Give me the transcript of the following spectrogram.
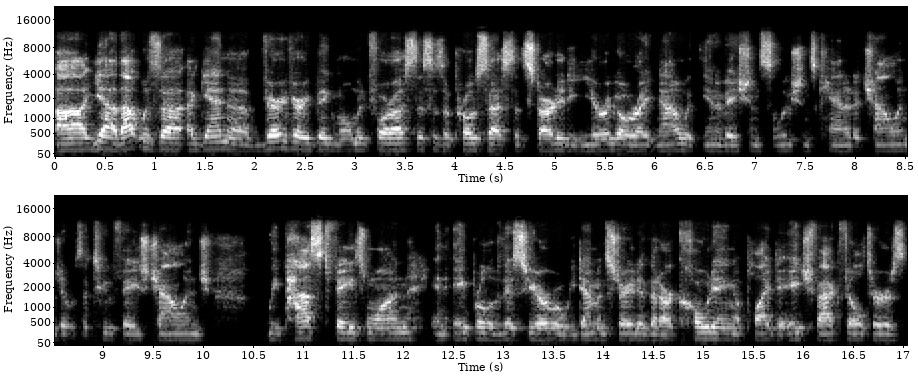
Uh, yeah, that was uh, again a very, very big moment for us. This is a process that started a year ago, right now, with the Innovation Solutions Canada Challenge. It was a two phase challenge. We passed phase one in April of this year, where we demonstrated that our coating applied to HVAC filters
